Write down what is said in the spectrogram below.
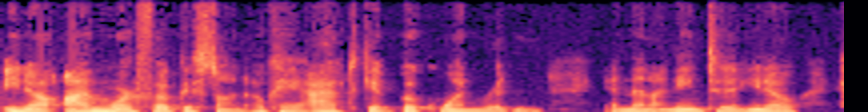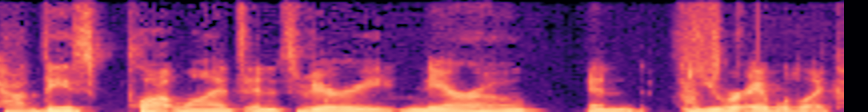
you know i'm more focused on okay i have to get book one written and then i need to you know have these plot lines. And it's very narrow and you were able to like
